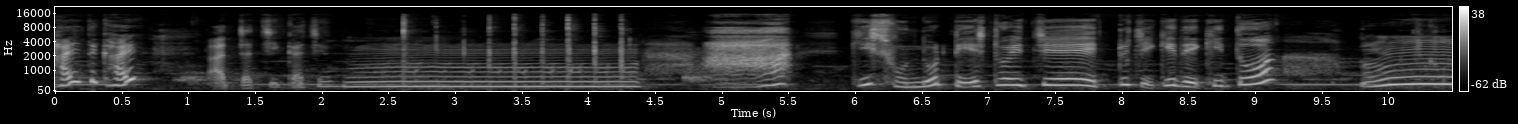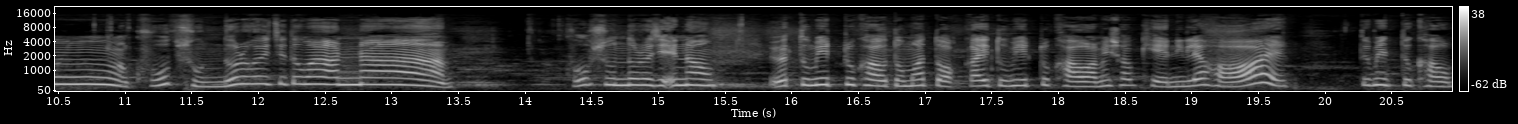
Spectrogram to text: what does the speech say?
খাই তো খাই আচ্ছা ঠিক আছে, আহ, কি সুন্দর টেস্ট হয়েছে, একটু চেখে দেখি তো খুব সুন্দর হয়েছে তোমার রান্না খুব সুন্দর হয়েছে। নাও, এবার তুমি একটু খাও, তোমার তক্কাই তুমি একটু খাও, আমি সব খেয়ে নিলে হয়। তুমি একটু খাও।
